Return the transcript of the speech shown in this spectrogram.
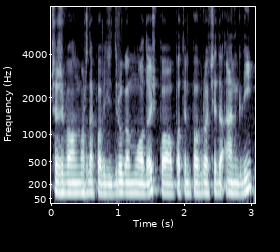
Przeżywał on, można powiedzieć, drugą młodość po, po tym powrocie do Anglii.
